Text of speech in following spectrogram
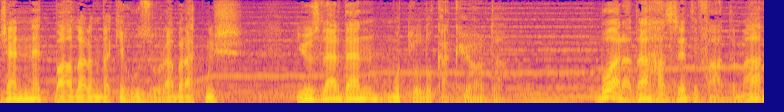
cennet bağlarındaki huzura bırakmış, yüzlerden mutluluk akıyordu. Bu arada Hazreti Fatıma,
